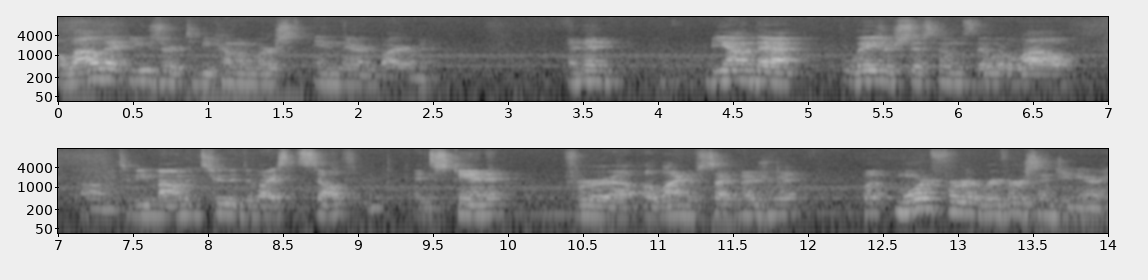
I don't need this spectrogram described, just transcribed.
allow that user to become immersed in their environment. And then beyond that, laser systems that would allow um, to be mounted to the device itself and scan it for a, a line of sight measurement, but more for reverse engineering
